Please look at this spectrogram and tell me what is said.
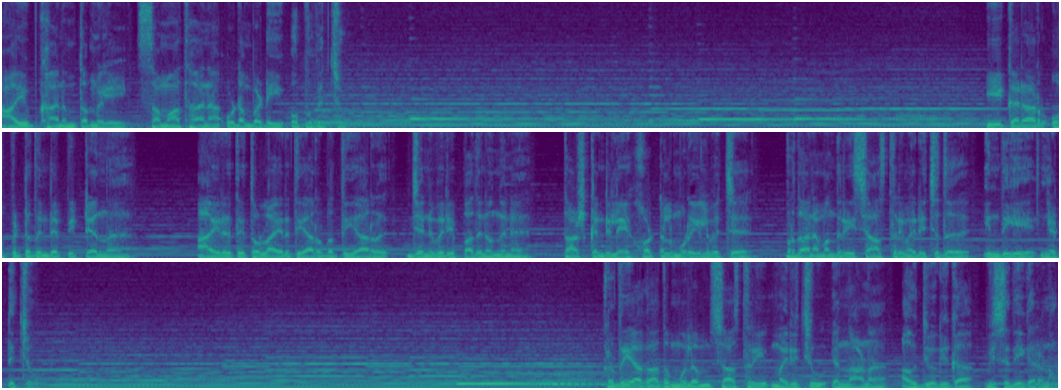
ആയുബ് ഖാനും തമ്മിൽ സമാധാന ഉടമ്പടി ഒപ്പുവെച്ചു. ഈ കരാർ ഒപ്പിട്ടതിന്റെ പിറ്റേന്ന് ആയിരത്തി തൊള്ളായിരത്തി അറുപത്തിയാറ് ജനുവരി പതിനൊന്നിന് താഷ്കന്റിലെ ഹോട്ടൽ മുറിയിൽ വെച്ച് പ്രധാനമന്ത്രി ശാസ്ത്രി മരിച്ചത് ഇന്ത്യയെ ഞെട്ടിച്ചു. ഹൃദയാഘാതം മൂലം ശാസ്ത്രി മരിച്ചു എന്നാണ് ഔദ്യോഗിക വിശദീകരണം.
